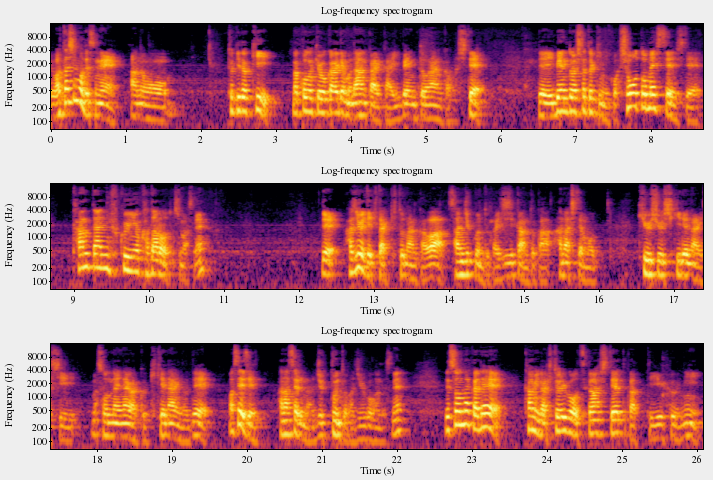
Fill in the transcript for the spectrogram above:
私もですねあの時々、まあ、この教会でも何回かイベントなんかをしてでイベントをした時にこうショートメッセージで簡単に福音を語ろうとしますね。で初めて来た人なんかは30分とか1時間とか話しても吸収しきれないし、まあ、そんなに長く聞けないので、まあ、せいぜい話せるのは10分とか15分ですね。でその中で神が独り語を使わせてとかっていうふうに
